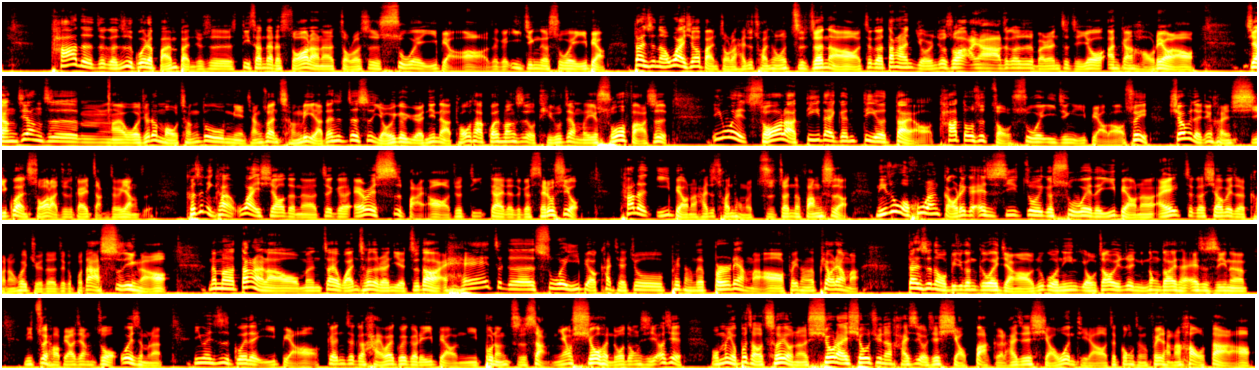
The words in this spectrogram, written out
它的这个日规的版本就是第三代的索拉呢，走的是数位仪表啊，这个易经的数位仪表。但是呢，外销版走的还是传统的指针的啊。这个当然有人就说，哎呀，这个日本人自己又暗干好料了啊。讲这样子，嗯，我觉得某程度勉强算成立了，但是这是有一个原因的。Toyota 官方是有提出这样的一个说法，是因为 solar 第一代跟第二代啊，它都是走数位液晶仪表了，所以消费者已经很习惯 solar 就是该长这个样子。可是你看外销的呢，这个 LS 四百啊，就第一代的这个 Celluzio 它的仪表呢还是传统的指针的方式啊。你如果忽然搞了一个 SC 做一个数位的仪表呢，哎，这个消费者可能会觉得这个不大适应了啊。那么当然了，我们在玩车的人也知道，哎。这个数位仪表看起来就非常的倍儿亮嘛，啊，非常的漂亮嘛。但是呢，我必须跟各位讲啊，如果你有朝一日你弄到一台 SC 呢，你最好不要这样做。为什么呢？因为日规的仪表跟这个海外规格的仪表，你不能直上，你要修很多东西。而且我们有不少车友呢，修来修去呢，还是有些小 bug 了，还是些小问题的啊。这工程非常的浩大了啊。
